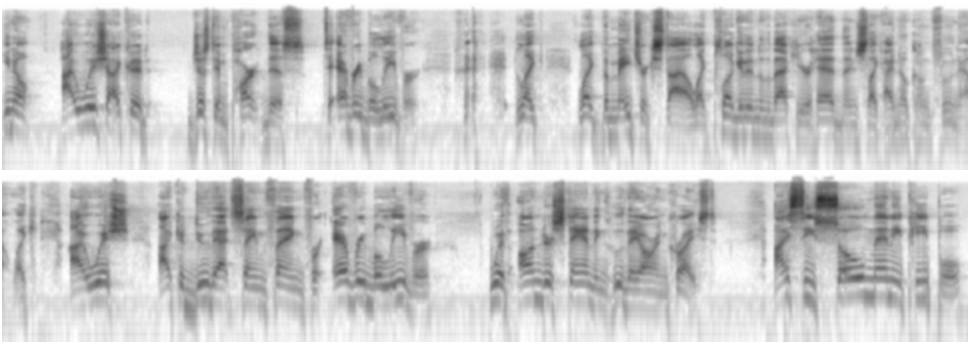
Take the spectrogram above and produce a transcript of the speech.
you know, I wish I could just impart this to every believer. like, like the Matrix style, like plug it into the back of your head and then just like, I know Kung Fu now. Like, I wish I could do that same thing for every believer with understanding who they are in Christ. I see so many people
